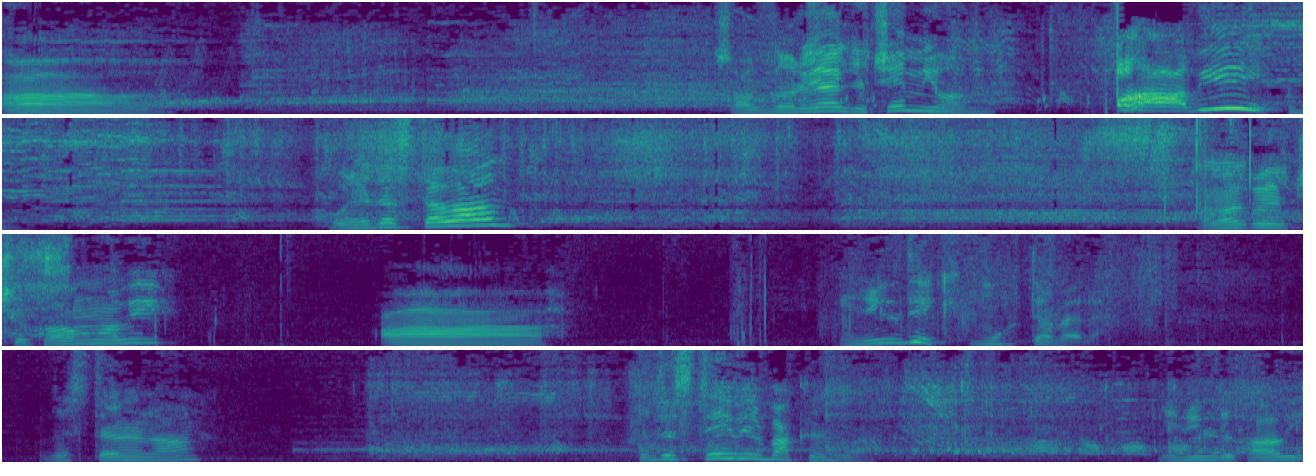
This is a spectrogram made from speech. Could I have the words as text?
Aa. Saldırıya geçemiyorum. Abi. Bu ne deste lan? Ama böyle çıkalım abi. Aa. Yenildik muhtemelen. Bu deste lan? Şu desteye bir bakın lan. Yenildik abi.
